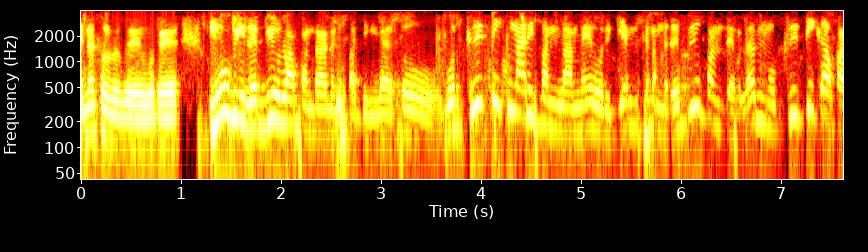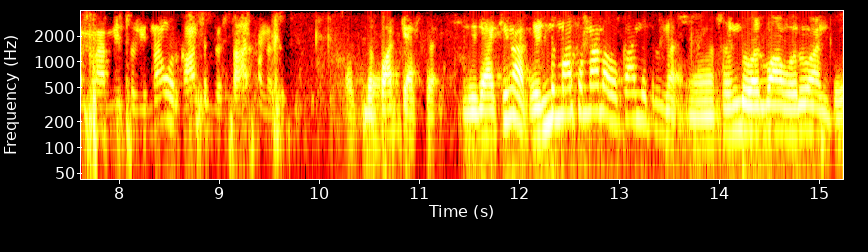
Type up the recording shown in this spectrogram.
என்ன சொல்றது ஒரு மூவி ரெவ்யூ எல்லாம் பண்றானுங்க பாத்தீங்களா? சோ ஒரு கிரிட்டிக் மாதிரி பண்ணலாமே ஒரு கேமுக்கு நம்ம ரெவ்யூ பண்ண தேவையில்ல நம்ம கிரிட்டிக்கா பண்ணலாமே சொல்லி தான் ஒரு கான்செப்ட் ஸ்டார்ட் பண்ணது. இந்த பாட்காஸ்ட இது ஆக்சுவலி நான் ரெண்டு மாசமா நான் உட்காந்துட்டு இருந்தேன். என் ஃப்ரெண்டு வருவான் வருவான்ட்டு.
